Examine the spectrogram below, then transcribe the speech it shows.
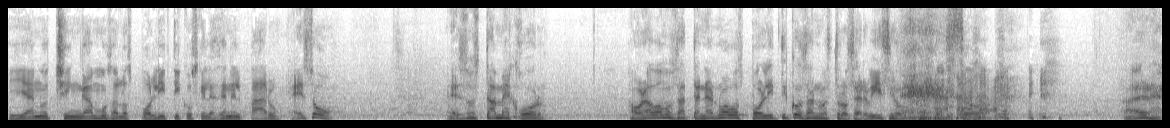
Y ya no chingamos a los políticos que le hacen el paro. Eso. Eso está mejor. Ahora vamos a tener nuevos políticos a nuestro servicio. Eso. A ver,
